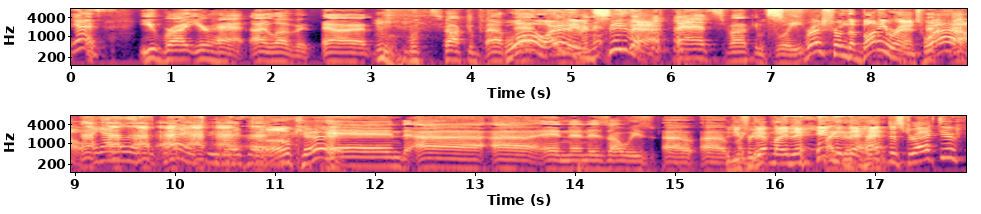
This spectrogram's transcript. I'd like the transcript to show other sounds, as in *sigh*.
Yes. You brought your hat. I love it. Uh, *laughs* we'll talk about Whoa, that. Whoa, I didn't even minute. see that. *laughs* That's fucking sweet. Fresh from the Bunny Ranch. Wow. *laughs* I got a little surprise for you boys though. Okay. And uh, uh, and then as always, uh, uh, Did you my forget good- my name? my Did good the hat friend- distract you?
